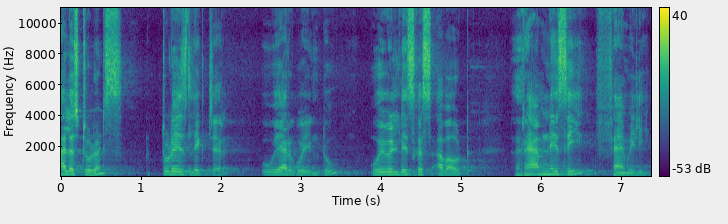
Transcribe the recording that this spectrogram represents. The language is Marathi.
Hello students, today's lecture we are going to, we will discuss about Ramnesi family.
